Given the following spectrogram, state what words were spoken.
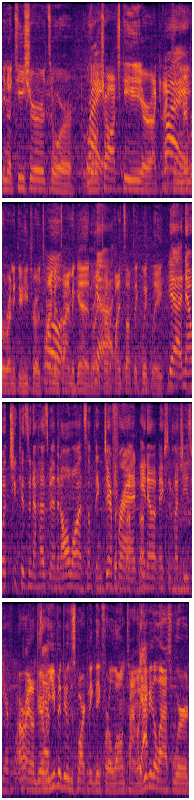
you know, t-shirts or a little Right. tchotchke, or I, I Right. can remember running through Heathrow time Well, and time again, right, yeah. trying to find something quickly. Yeah, and now with two kids and a husband that all want something different, you know, it makes it much easier for All right, me. Andrea, So- well you've been doing this marketing thing for a long time. I'll Yeah. give you the last word,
